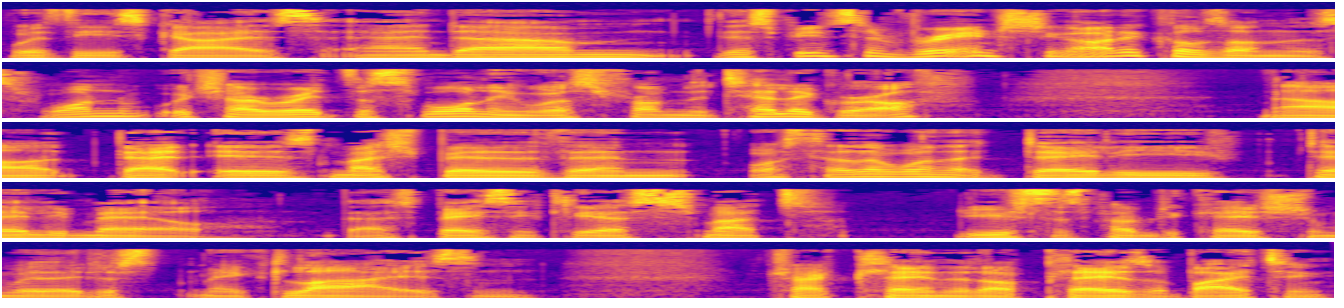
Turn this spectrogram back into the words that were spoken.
with these guys. And um, there's been some very interesting articles on this. One which I read this morning was from the Telegraph. Now that is much better than what's the other one? That Daily Daily Mail. That's basically a smut useless publication where they just make lies and try to claim that our players are biting.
